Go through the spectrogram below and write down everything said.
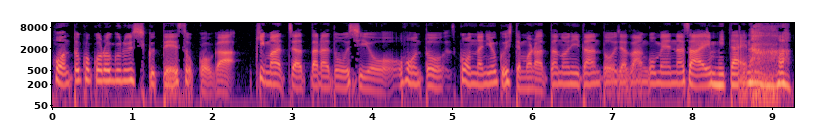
ほんと心苦しくて、そこが決まっちゃったらどうしよう。ほんと、こんなによくしてもらったのに担当者さんごめんなさい、みたいな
